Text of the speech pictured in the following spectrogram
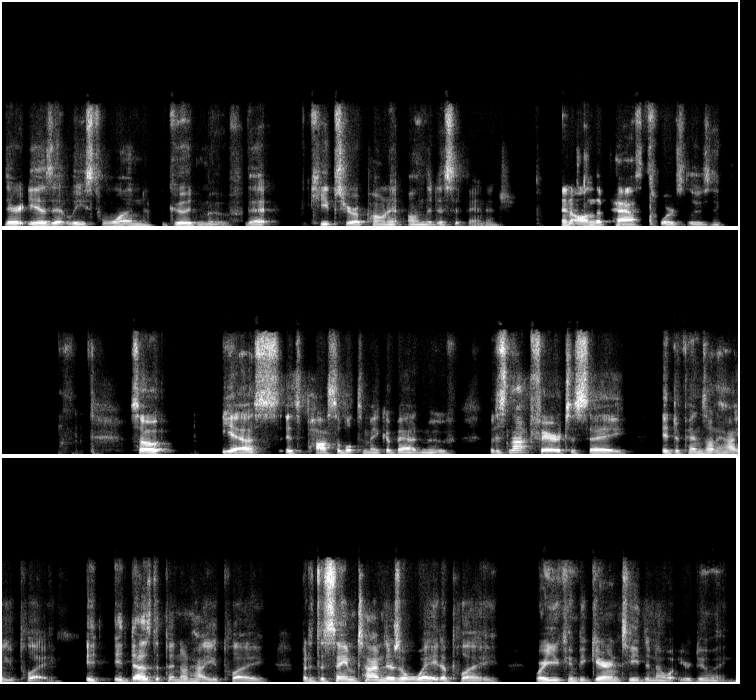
there is at least one good move that keeps your opponent on the disadvantage and on the path towards losing. So, yes, it's possible to make a bad move, but it's not fair to say it depends on how you play. It, it does depend on how you play, But at the same time, there's a way to play where you can be guaranteed to know what you're doing.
